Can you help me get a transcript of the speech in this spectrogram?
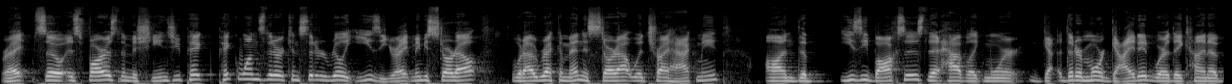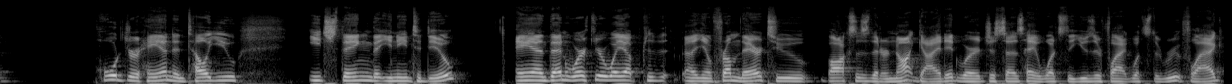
right? So, as far as the machines you pick, pick ones that are considered really easy, right? Maybe start out, what I would recommend is start out with TryHackMe on the easy boxes that have like more, that are more guided where they kind of hold your hand and tell you each thing that you need to do and then work your way up to the, uh, you know from there to boxes that are not guided where it just says hey what's the user flag? What's the root flag?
